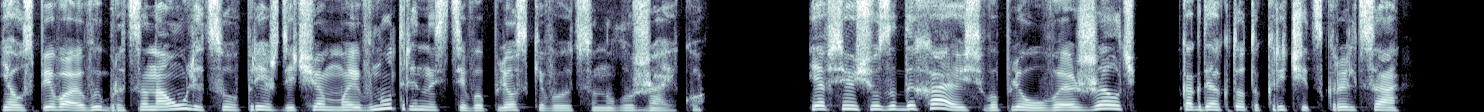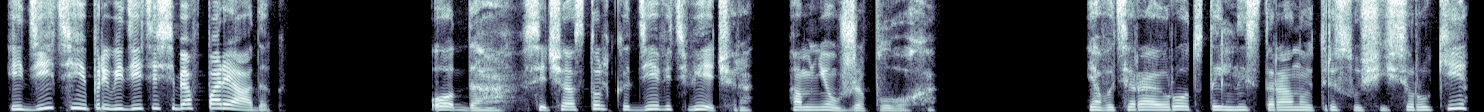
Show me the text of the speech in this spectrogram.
Я успеваю выбраться на улицу, прежде чем мои внутренности выплескиваются на лужайку. Я все еще задыхаюсь, выплевывая желчь, когда кто-то кричит с крыльца «Идите и приведите себя в порядок». О да, сейчас только девять вечера, а мне уже плохо. Я вытираю рот тыльной стороной трясущейся руки,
